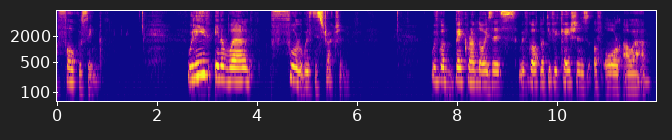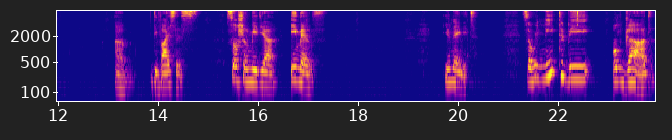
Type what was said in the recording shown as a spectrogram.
focusing. We live in a world full with distraction. We've got background noises. We've got notifications of all our um, devices, social media, emails, you name it. So we need to be on guard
